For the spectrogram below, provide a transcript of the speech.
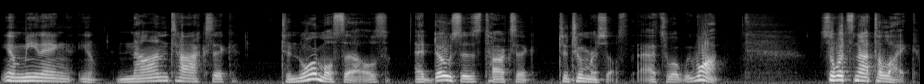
You know, meaning you know, non-toxic to normal cells at doses toxic to tumor cells. That's what we want. So what's not to like?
